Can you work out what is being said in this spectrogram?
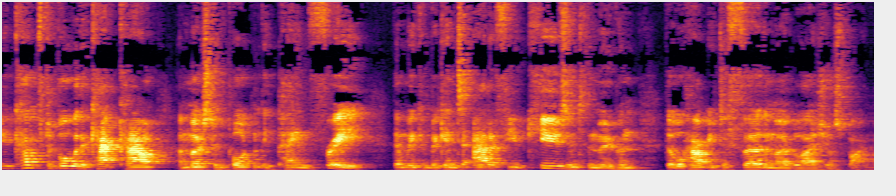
If you're comfortable with a cat-cow and most importantly pain-free, then we can begin to add a few cues into the movement that will help you to further mobilise your spine.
